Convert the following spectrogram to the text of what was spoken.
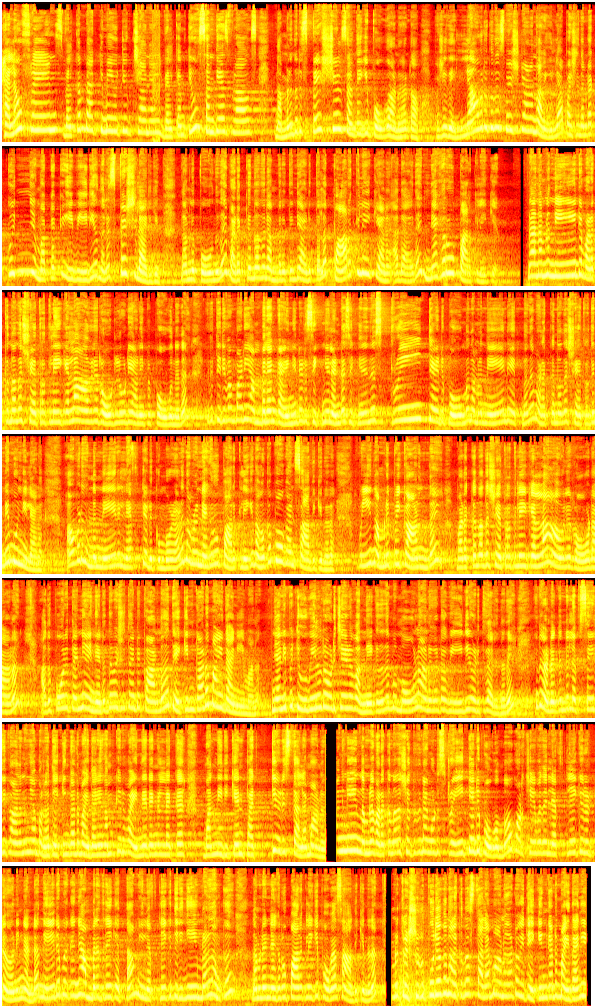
Hello friends welcome back to my YouTube channel welcome to Sandhya's vlogs നമ്മളിതൊരു special സ്ഥലത്തേക്ക് പോവുകയാണ് കേട്ടോ. പക്ഷേ ഇത് എല്ലാവർക്കും ഇത് സ്പെഷ്യൽ ആണെന്ന് അറിയില്ല. പക്ഷേ നമ്മുടെ കുഞ്ഞു മക്കൾക്ക് ഈ വീഡിയോ നല്ല സ്പെഷ്യൽ ആയിരിക്കും. നമ്മൾ പോകുന്നത് വടക്കുന്നാഥൻ അമ്പലത്തിന്റെ അടുത്തുള്ള പാർക്കിലേക്കാണ് അതായത് നെഹ്റു പാർക്കിലേക്ക് നമ്മൾ നേരെ വടക്കുന്നാഥ ക്ഷേത്രത്തിലേക്കല്ല ആ ഒരു റോഡിലൂടെയാണ് ഇപ്പോൾ പോകുന്നത്. ഇത് തിരുവമ്പാടി അമ്പലം കഴിഞ്ഞിട്ട് ഒരു സിഗ്നൽ ഉണ്ട്. സിഗ്നലിൽ നിന്ന് സ്ട്രെയിറ്റ് ആയിട്ട് പോകുമ്പോൾ നമ്മൾ നേരെ എത്തുന്നത് വടക്കുന്നാഥ ക്ഷേത്രത്തിന്റെ മുന്നിലാണ്. അവിടെ നിന്ന് നേരെ ലെഫ്റ്റ് എടുക്കുമ്പോഴാണ് നമ്മൾ നെഹ്റു പാർക്കിലേക്ക് നമുക്ക് പോകാൻ സാധിക്കുന്നത്. അപ്പോൾ ഈ നമ്മളിപ്പോൾ ഈ കാണുന്നത് വടക്കുന്നാഥ ക്ഷേത്രത്തിലേക്കുള്ള ആ ഒരു റോഡാണ്. അതുപോലെ തന്നെ അതിന്റെ ഇടതുവശത്തായിട്ട് കാണുന്നത് തേക്കിൻകാട് മൈതാനിയുമാണ്. ഞാനിപ്പോൾ ടൂ വീലർ ഓടിച്ചാണ് വന്നേക്കുന്നത്. അപ്പോൾ മോളാണ് കേട്ടോ വീഡിയോ എടുത്ത് തരുന്നത്. ഇത് കണ്ടോ? ഇതിന്റെ ലെഫ്റ്റ് സൈഡിൽ കാണുന്നത് ഞാൻ പറഞ്ഞു തേക്കിൻകാട് മൈതാനി. നമുക്കൊരു വൈകുന്നേരങ്ങളിലൊക്കെ വന്നിരിക്കാൻ പറ്റിയ ഒരു സ്ഥലമാണ്. അങ്ങനെ നമ്മൾ വടക്കുന്നാഥ ക്ഷേത്രത്തിന് അങ്ങോട്ട് സ്ട്രെയിറ്റ് ആയിട്ട് പോകുമ്പോൾ കുറച്ച് കഴിയുമ്പോൾ ലെഫ്റ്റിലേക്ക് ഒരു ടേണിംഗ് ഉണ്ട്. നേരെ പോയി കഴിഞ്ഞാൽ അമ്പലത്തിലേക്ക് എത്താം. ഈ ലെഫ്റ്റിലേക്ക് തിരിഞ്ഞ് കഴിയുമ്പോഴാണ് നമുക്ക് നമ്മുടെ നെഹ്റു പാർക്കിലേക്ക് പോകാൻ സാധിക്കുന്നത്. നമ്മൾ തൃശ്ശൂർ പൂരമൊക്കെ നടക്കുന്ന സ്ഥലമാണ് കേട്ടോ ഈ തേക്കിൻകാട് മൈതാനി.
